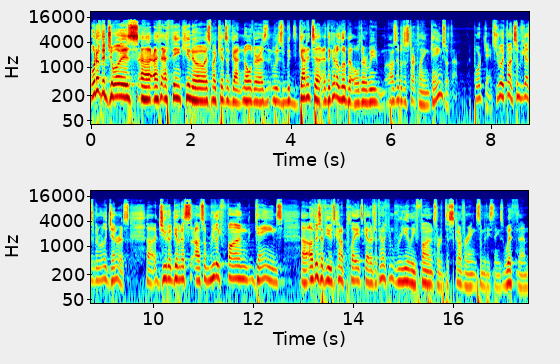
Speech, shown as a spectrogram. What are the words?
one of the joys, uh, I, th- I, think, you know, as my kids have gotten older, as was we got into, they got a little bit older, we I was able to start playing games with them. Board games. It's really fun. Some of you guys have been really generous. Uh, Judah giving us uh, some really fun games. Uh, others of you, it's kind of played together. I feel like it's been really fun sort of discovering some of these things with them.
